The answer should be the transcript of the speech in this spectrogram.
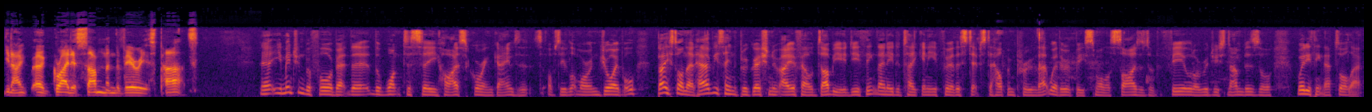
you know a greater sum in the various parts. Now, you mentioned before about the, the want to see higher scoring games. It's obviously a lot more enjoyable. Based on that, how have you seen the progression of AFLW? Do you think they need to take any further steps to help improve that, whether it be smaller sizes of the field or reduced numbers, or where do you think that's all at?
